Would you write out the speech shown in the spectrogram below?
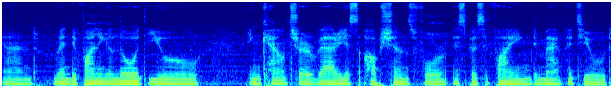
And when defining a load you encounter various options for specifying the magnitude.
